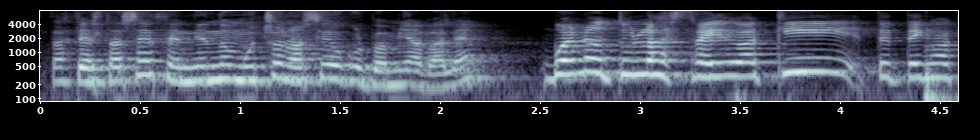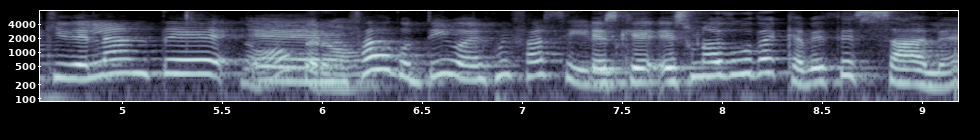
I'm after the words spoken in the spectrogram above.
¿estás Te estás encendiendo mucho, no ha sido culpa mía, ¿vale? Bueno, tú lo has traído aquí, te tengo aquí delante. No, eh, pero- Me enfado contigo, es muy fácil. Es que es una duda que a veces sale,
